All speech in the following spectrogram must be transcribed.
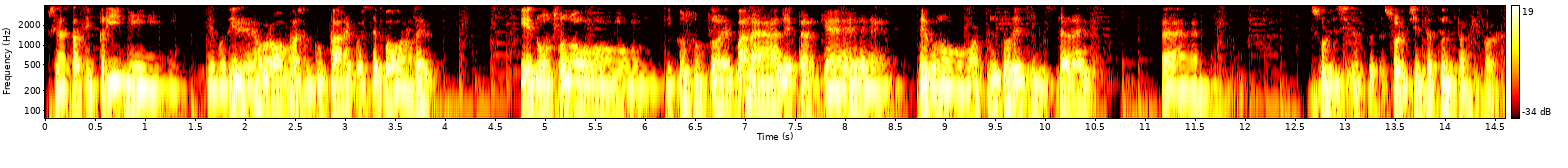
siamo stati i primi, devo dire, in Europa a sviluppare queste borre che non sono di costruzione banale perché devono appunto resistere eh, sollecitazioni particolari.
